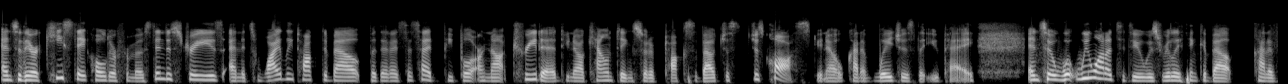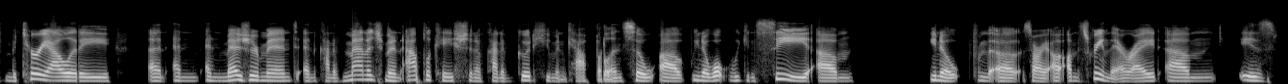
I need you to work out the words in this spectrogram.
And so they're a key stakeholder for most industries and it's widely talked about, but then as I said, people are not treated, you know, accounting sort of talks about just just cost, you know, kind of wages that you pay. And so what we wanted to do was really think about kind of materiality, and, and and measurement and kind of management and application of kind of good human capital. And so, uh, you know, what we can see um, you know from the uh, sorry on the screen there right um, is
